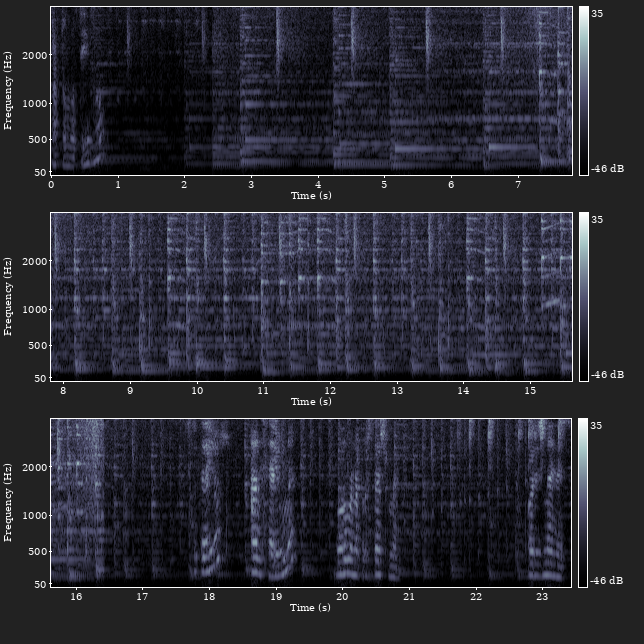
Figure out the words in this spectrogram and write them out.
από το μοτίβο. Στο τέλος αν θέλουμε, μπορούμε να προσθέσουμε ορισμένες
